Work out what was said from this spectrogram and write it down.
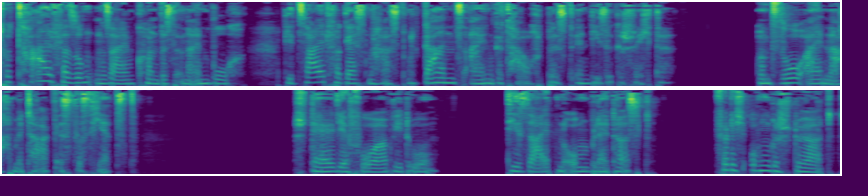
total versunken sein konntest in ein Buch, die Zeit vergessen hast und ganz eingetaucht bist in diese Geschichte. Und so ein Nachmittag ist es jetzt. Stell dir vor, wie du die Seiten umblätterst, völlig ungestört,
